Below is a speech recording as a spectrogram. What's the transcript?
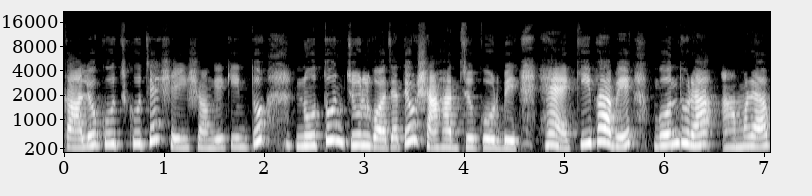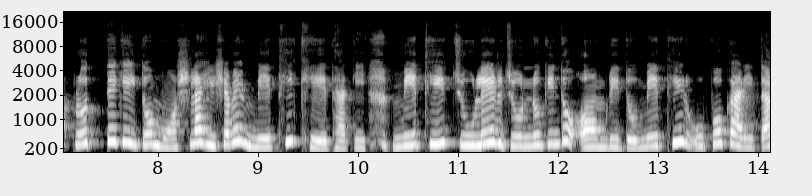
কালো কুচকুচে, সেই সঙ্গে কিন্তু নতুন চুল গজাতেও সাহায্য করবে। হ্যাঁ কীভাবে? বন্ধুরা, আমরা প্রত্যেকেই তো মশলা হিসাবে মেথি খেয়ে থাকি। মেথি চুলের জন্য কিন্তু অমৃত। মেথির উপকারিতা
